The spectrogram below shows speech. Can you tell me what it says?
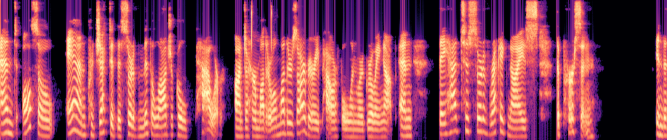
and also Anne projected this sort of mythological power onto her mother. Well, mothers are very powerful when we're growing up. And they had to sort of recognize the person in the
